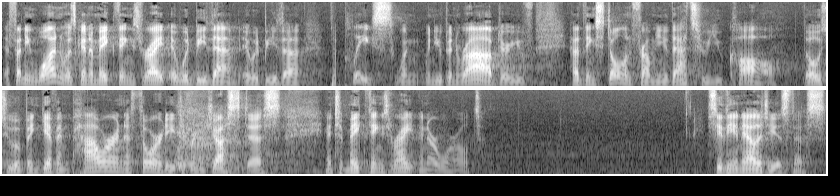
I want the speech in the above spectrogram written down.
if anyone was going to make things right, it would be them. It would be the, the police. When, when you've been robbed or you've had things stolen from you, that's who you call those who have been given power and authority to bring justice and to make things right in our world. See, the analogy is this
